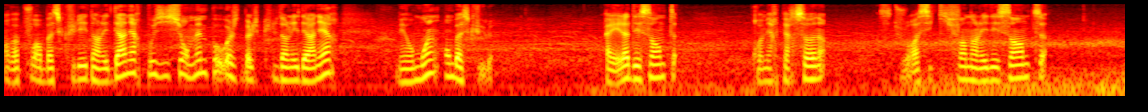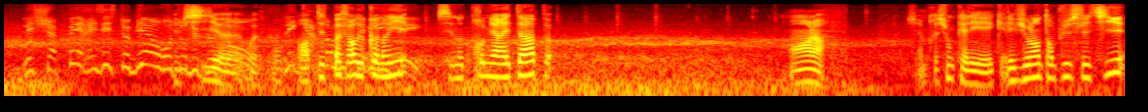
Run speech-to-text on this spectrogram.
On va pouvoir basculer dans les dernières positions. Même Powers bascule dans les dernières. Mais au moins on bascule. Allez, la descente. Première personne. C'est toujours assez kiffant dans les descentes. Même si, euh, on va peut-être pas faire de conneries. C'est notre première étape. Voilà. J'ai l'impression qu'elle est, qu'elle est violente en plus, celle-ci.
